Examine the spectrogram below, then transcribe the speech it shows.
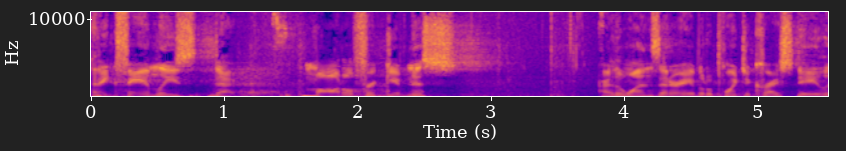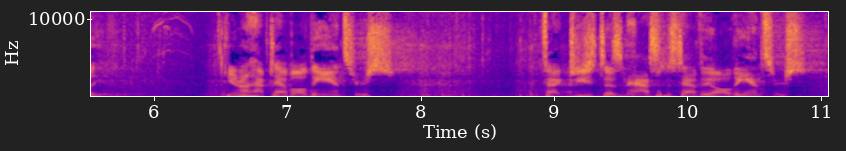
I think families that model forgiveness are the ones that are able to point to Christ daily. You don't have to have all the answers. In fact, Jesus doesn't ask us to have all the answers,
